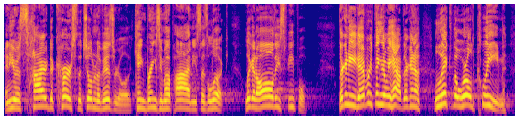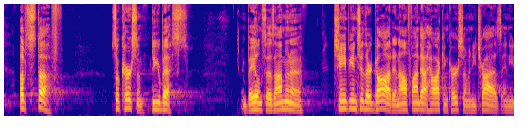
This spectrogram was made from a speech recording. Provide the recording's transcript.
and he was hired to curse the children of Israel. The king brings him up high and he says, Look, Look at all these people. They're going to eat everything that we have. They're going to lick the world clean of stuff. So curse them. Do your best. And Balaam says, I'm going to champion to their God and I'll find out how I can curse them. And he tries and he,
